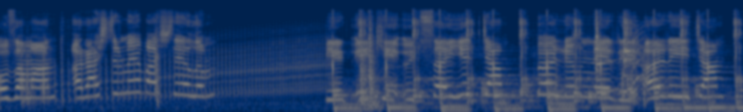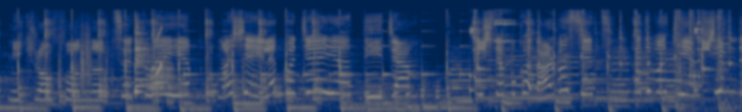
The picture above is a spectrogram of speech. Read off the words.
O zaman araştırmaya başlayalım. 1, 2, 3 sayacağım. Bölümleri arayacağım. Mikrofonu tıklayıp maşeyle kocayı diyeceğim. İşte bu kadar basit. Hadi bakayım şimdi.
